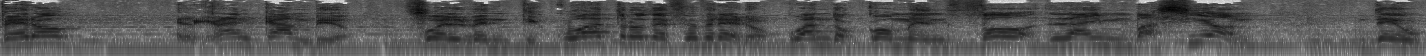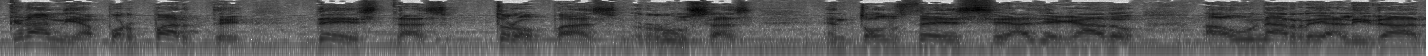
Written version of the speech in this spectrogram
Pero el gran cambio fue el 24 de febrero, cuando comenzó la invasión de Ucrania por parte de estas tropas rusas. Entonces se ha llegado a una realidad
